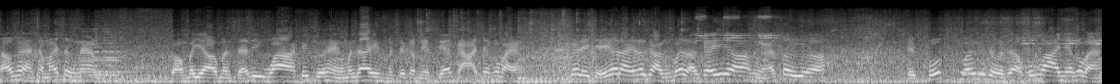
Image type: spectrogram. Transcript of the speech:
Đó cửa hàng xe máy Sơn Nam. Còn bây giờ mình sẽ đi qua cái cửa hàng bên đây. Mình sẽ cập nhật giá cả cho các bạn. Cái địa chỉ ở đây nó gần với lại cái à, ngã tư à, Hiệp Phước với cái trường đại Phước Lai nha các bạn.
